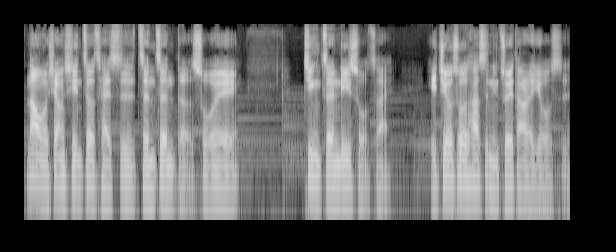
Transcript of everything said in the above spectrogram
那我相信，这才是真正的所谓竞争力所在。也就是说，它是你最大的优势。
